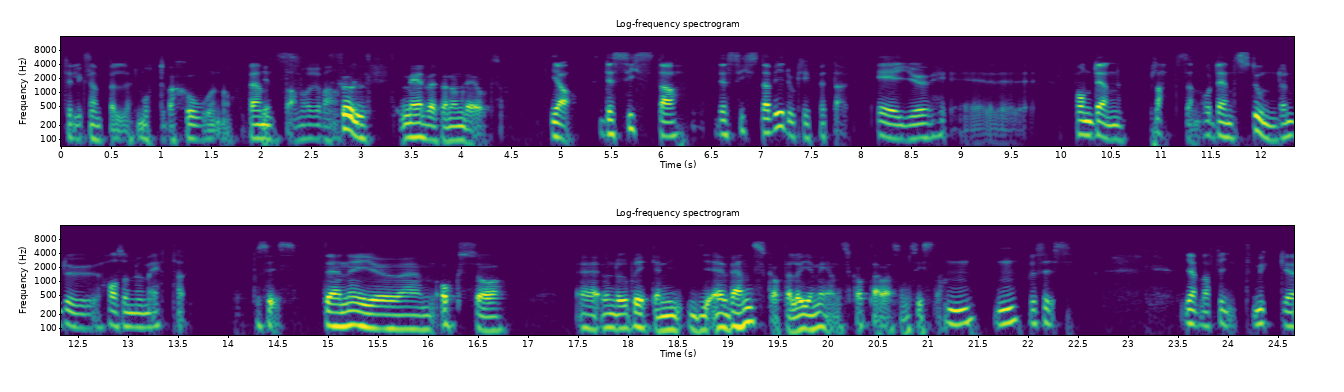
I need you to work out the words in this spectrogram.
till exempel motivation och väntan och revansch. Fullt medveten om det också. Ja, det sista, det sista videoklippet där är ju eh, från den platsen och den stunden du har som nummer ett här. Precis. Den är ju eh, också eh, under rubriken vänskap eller gemenskap där va, som sista. Mm, mm, precis. Jävla fint. Mycket,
